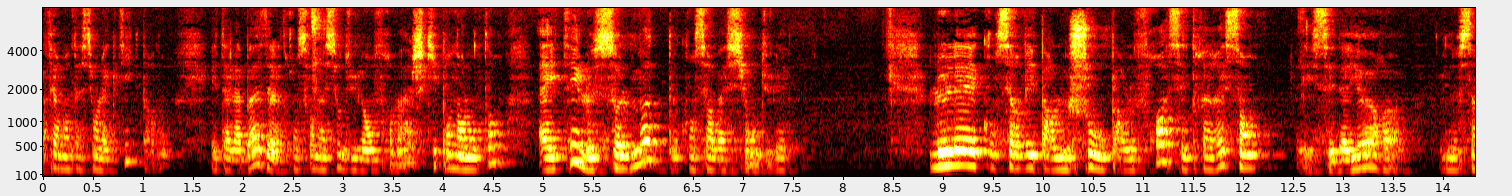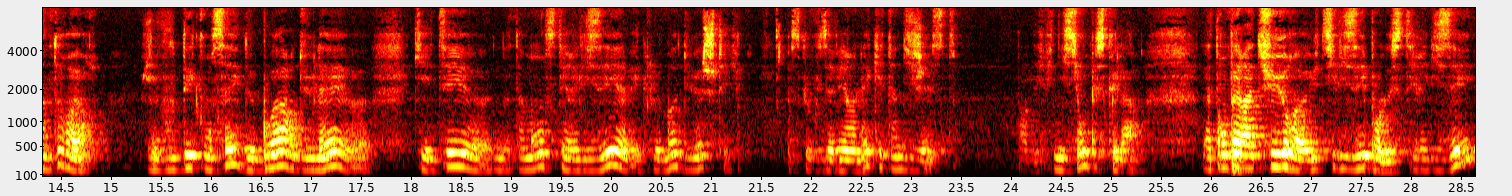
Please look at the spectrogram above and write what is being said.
fermentation lactique pardon, est à la base de la transformation du lait en fromage qui pendant longtemps a été le seul mode de conservation du lait. Le lait conservé par le chaud ou par le froid, c'est très récent et c'est d'ailleurs euh, une sainte horreur. Je vous déconseille de boire du lait euh, qui était euh, notamment stérilisé avec le mode UHT parce que vous avez un lait qui est indigeste par définition puisque la, la température utilisée pour le stériliser,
